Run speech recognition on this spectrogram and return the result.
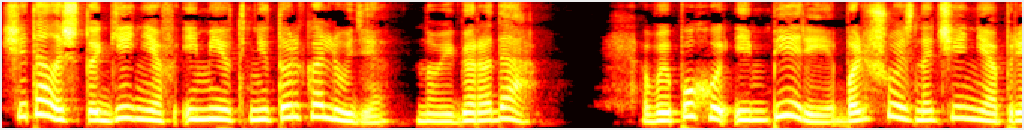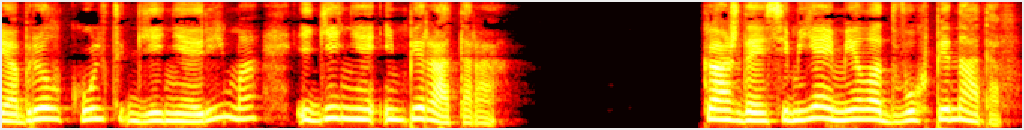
Считалось, что гениев имеют не только люди, но и города. В эпоху империи большое значение приобрел культ гения Рима и гения императора. Каждая семья имела двух пенатов,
